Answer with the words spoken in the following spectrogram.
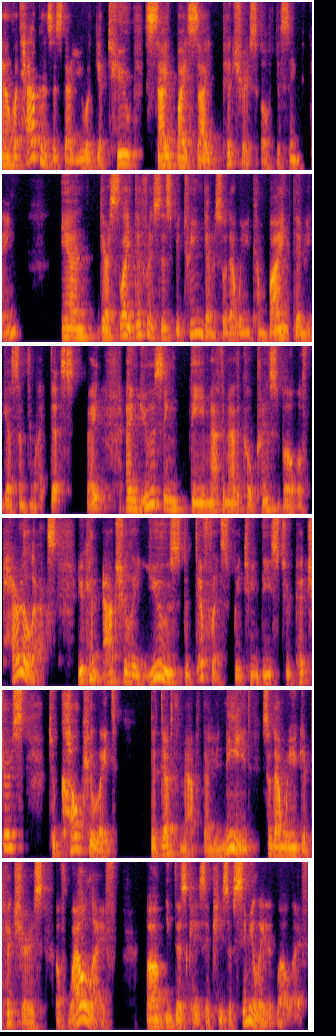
And what happens is that you would get two side-by-side -side pictures of the same thing. And there are slight differences between them so that when you combine them, you get something like this, right? And using the mathematical principle of parallax, you can actually use the difference between these two pictures to calculate the depth map that you need so that when you get pictures of wildlife, um, in this case, a piece of simulated wildlife,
